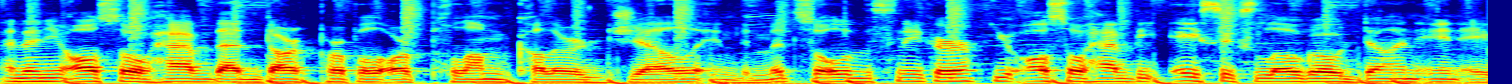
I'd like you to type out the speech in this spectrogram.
And then you also have that dark purple or plum color gel in the midsole of the sneaker. You also have the ASICS logo done in a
